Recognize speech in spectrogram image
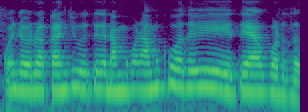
கொஞ்சம் ஒரு கஞ்சி ஊற்றுக்க நமக்கு நமக்கு உதவி தேவைப்படுது.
